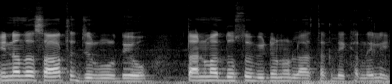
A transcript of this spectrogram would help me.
ਇਹਨਾਂ ਦਾ ਸਾਥ ਜ਼ਰੂਰ ਦਿਓ। ਧੰਨਵਾਦ ਦੋਸਤੋ ਵੀਡੀਓ ਨੂੰ ਲਾਸਟ ਤੱਕ ਦੇਖਣ ਦੇ ਲਈ।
